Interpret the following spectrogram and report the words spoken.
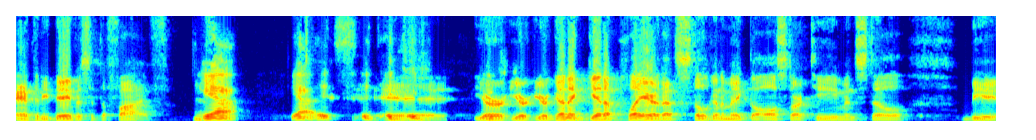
Anthony Davis at the five. Yeah, yeah. It's it, it, you're you're you're gonna get a player that's still gonna make the All Star team and still be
